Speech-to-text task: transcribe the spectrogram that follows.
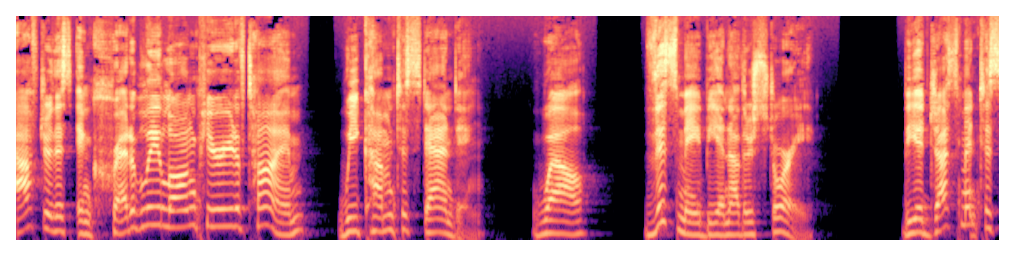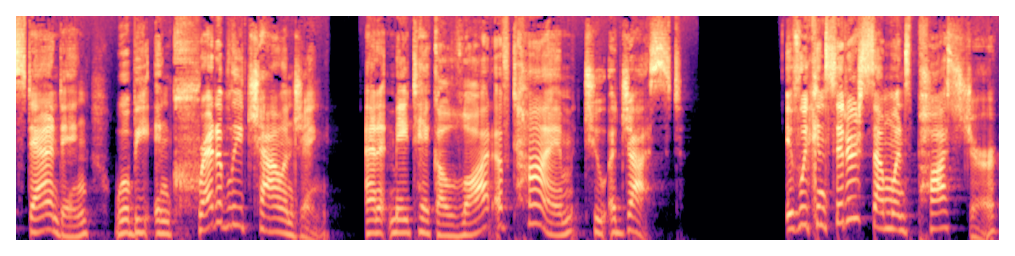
after this incredibly long period of time, we come to standing. Well, this may be another story. The adjustment to standing will be incredibly challenging and it may take a lot of time to adjust. If we consider someone's posture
